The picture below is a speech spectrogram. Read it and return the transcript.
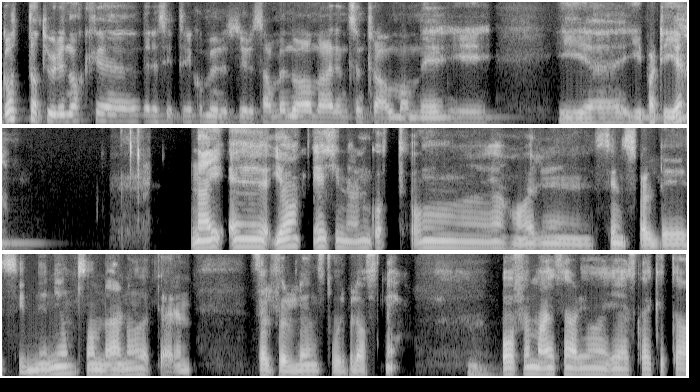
godt, naturlig nok. Eh, dere sitter i kommunestyret sammen, og han er en sentral mann i, i, i, eh, i partiet. Nei, eh, ja, jeg kjenner han godt. Og jeg har eh, syns veldig synd i ham sånn det er nå. Dette er en, selvfølgelig en stor belastning. Mm. Og for meg så er det jo Jeg skal ikke ta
